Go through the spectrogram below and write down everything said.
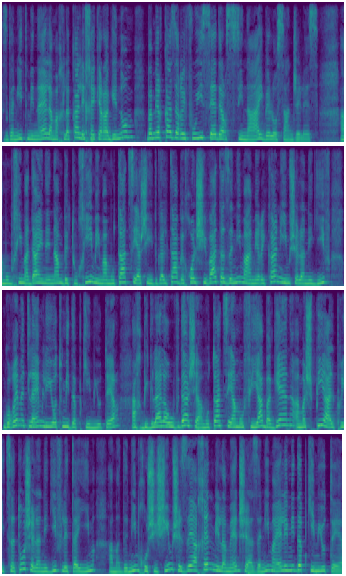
סגנית מנהל המחלקה לחקר הגנום במרכז הרפואי סדר סיני בלוס אנג'לס. המומחים עדיין אינם בטוחים אם המוטציה שהתגלתה בכל שבעת הזנים האמריקניים של הנגיף גורמת להם להיות מידבקים יותר, אך בגלל העובדה שהמוטציה מופיעה בגן המשפיע על פריצתו של הנגיף לתאים, המדענים חוששים שזה אכן מלמד שהזנים האלה מידבקים יותר.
